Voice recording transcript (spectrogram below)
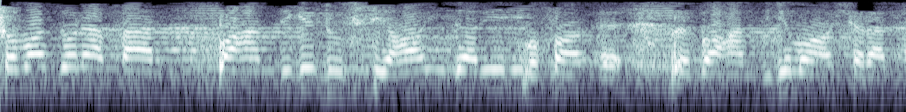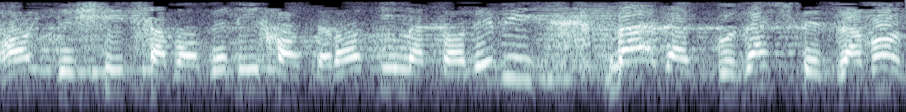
شما دو نفر با همدیگه دوستی هایی دارید. با همدیگه معاشرت هایی داشتید سوابقی خاطراتی مطالبی. بعد از گذشت زمان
